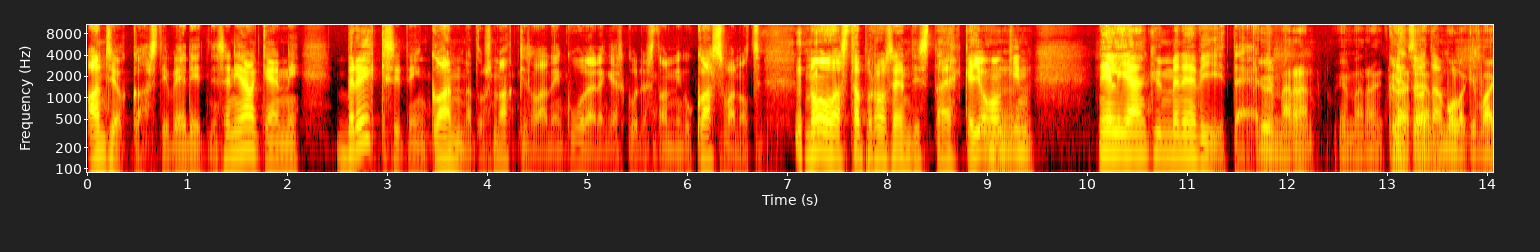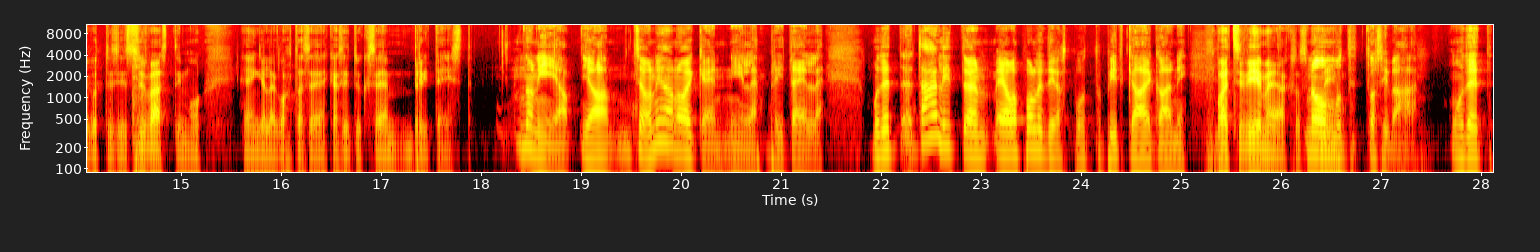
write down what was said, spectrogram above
ansiokkaasti vedit, niin sen jälkeen niin Brexitin kannatus nakkisalaatin kuulijoiden keskuudesta on niin kuin kasvanut nollasta prosentista ehkä johonkin mm. 45. Ymmärrän, ymmärrän. Kyllä ja se tuota, mullakin vaikutti siis syvästi mun henkilökohtaiseen käsitykseen Briteistä. No niin, ja, ja se on ihan oikein niille Briteille. Mutta tähän liittyen ei olla politiikasta puhuttu pitkä aikaa. Niin, Paitsi viime jaksossa. No, niin. mutta tosi vähän. Mutta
